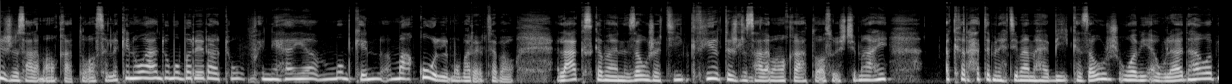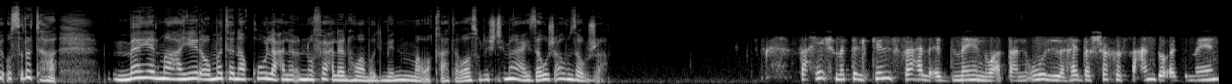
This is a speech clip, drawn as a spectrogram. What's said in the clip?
يجلس على مواقع التواصل لكن هو عنده مبرراته في النهاية ممكن معقول المبرر تبعه. العكس كمان زوجتي كثير تجلس على مواقع التواصل الاجتماعي أكثر حتى من اهتمامها بي كزوج وبأولادها وبأسرتها. ما هي المعايير أو متى نقول على أنه فعلا هو مدمن مواقع التواصل الاجتماعي زوج أو زوجة؟ صحيح مثل كل فعل إدمان وقت نقول هذا الشخص عنده إدمان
